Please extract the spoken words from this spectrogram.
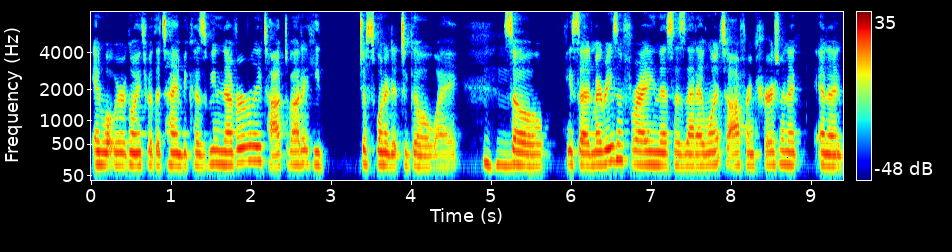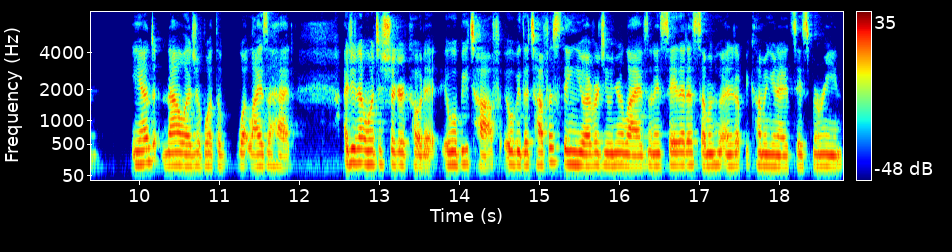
and what we were going through at the time because we never really talked about it. He just wanted it to go away. Mm-hmm. So he said, "My reason for writing this is that I wanted to offer encouragement and a and knowledge of what the what lies ahead. I do not want to sugarcoat it. It will be tough. It will be the toughest thing you ever do in your lives. And I say that as someone who ended up becoming a United States Marine.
